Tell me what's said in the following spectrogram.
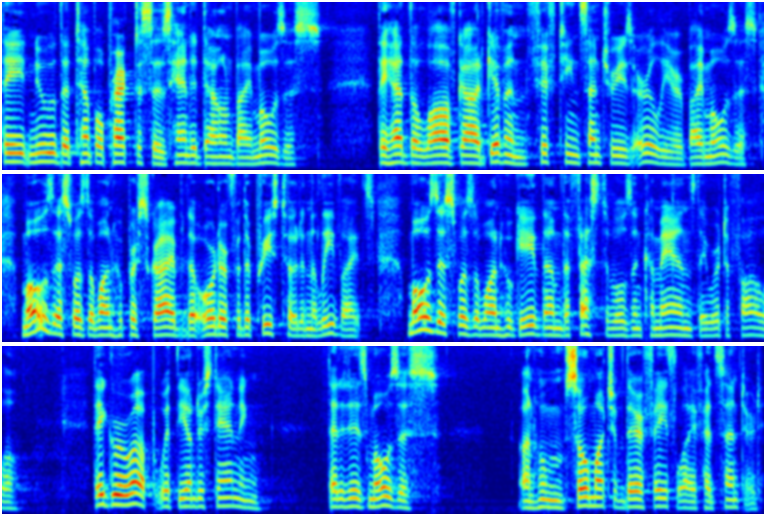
They knew the temple practices handed down by Moses. They had the law of God given 15 centuries earlier by Moses. Moses was the one who prescribed the order for the priesthood and the Levites. Moses was the one who gave them the festivals and commands they were to follow. They grew up with the understanding that it is Moses on whom so much of their faith life had centered.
